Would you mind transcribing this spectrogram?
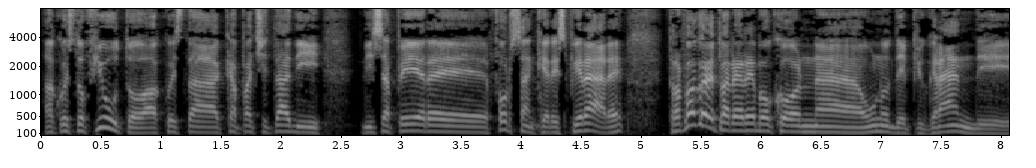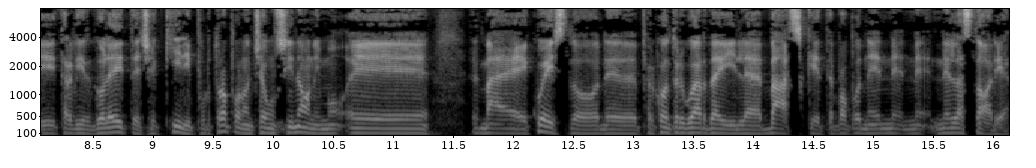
a questo fiuto, a questa capacità di, di sapere forse anche respirare. Tra poco ne parleremo con eh, uno dei più grandi, tra virgolette, cecchini, purtroppo non c'è un sinonimo, eh, ma è questo eh, per quanto riguarda il basket, proprio ne- ne- nella storia.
